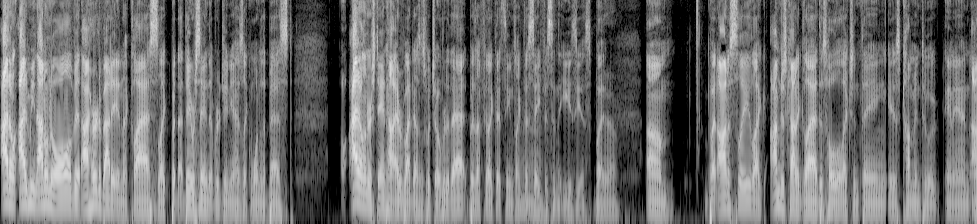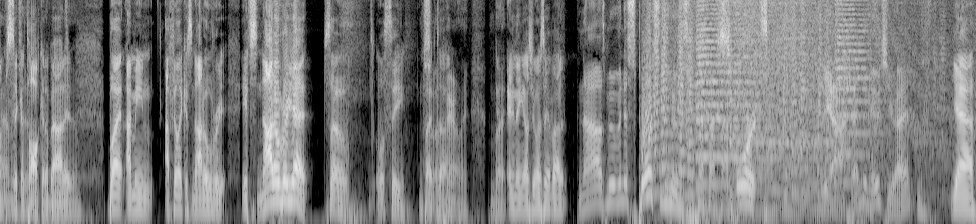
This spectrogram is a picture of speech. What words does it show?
I don't. I mean, I don't know all of it. I heard about it in a class, like, but they were saying that Virginia has like one of the best. I don't understand how everybody doesn't switch over to that because I feel like that seems like the Mhm. safest and the easiest. But, yeah. um, but honestly, like, I'm just kind of glad this whole election thing is coming to a, an end. Yeah, I'm me sick of too. talking about Me it. too. But I mean, I feel like it's not over. It's not over yet. So we'll see. But So, uh, apparently, but anything else you want to say about it? now let's move into sports news. Sports. Yeah, Ben DiNucci, right? Yeah,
